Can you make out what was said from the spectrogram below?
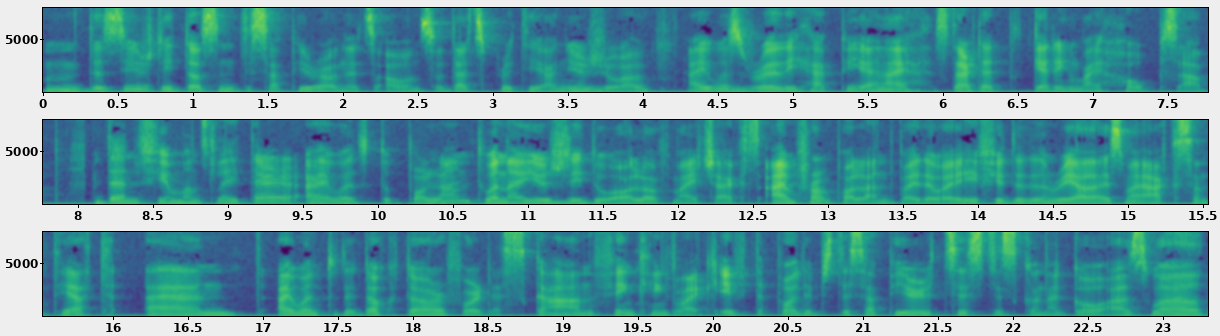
mm, this usually doesn't disappear on its own so that's pretty unusual. I was really happy and i started getting my hopes up. Then a few months later i went to poland when i usually do all of my checks. I'm from poland by the way if you didn't realize my accent yet. And i went to the doctor for the scan thinking like if the polyps disappear cyst is gonna go as well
